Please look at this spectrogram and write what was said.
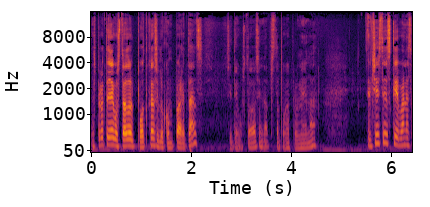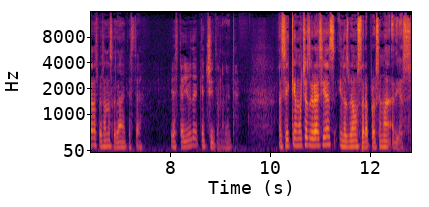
espero te haya gustado el podcast y lo compartas. Si te gustó, si no, pues tampoco hay problema. El chiste es que van a estar las personas que tengan que estar. Y es que ayude, qué chido, la neta. Así que muchas gracias y nos vemos hasta la próxima. Adiós.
